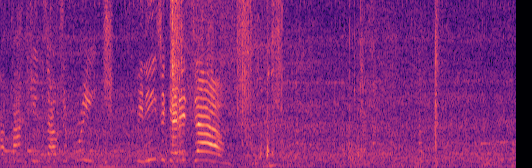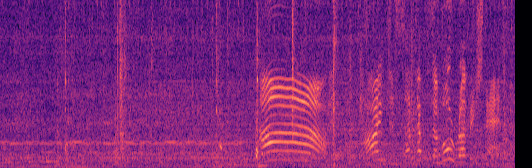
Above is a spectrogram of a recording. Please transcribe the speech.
That vacuum's out of reach. We need to get it down. Ah, time to suck up some more rubbish then.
